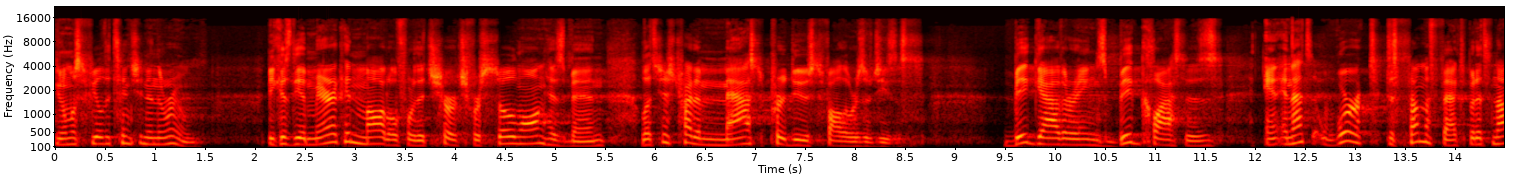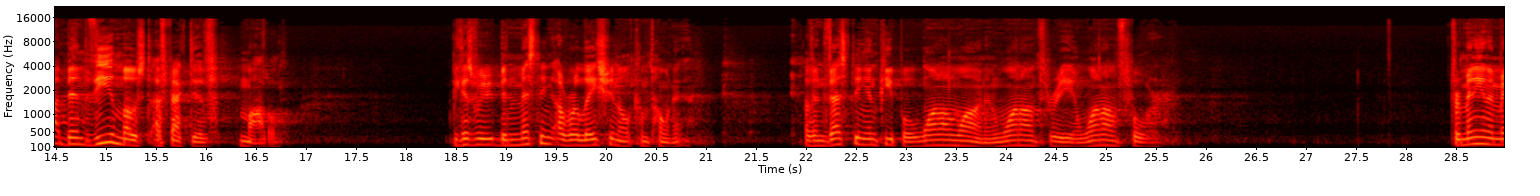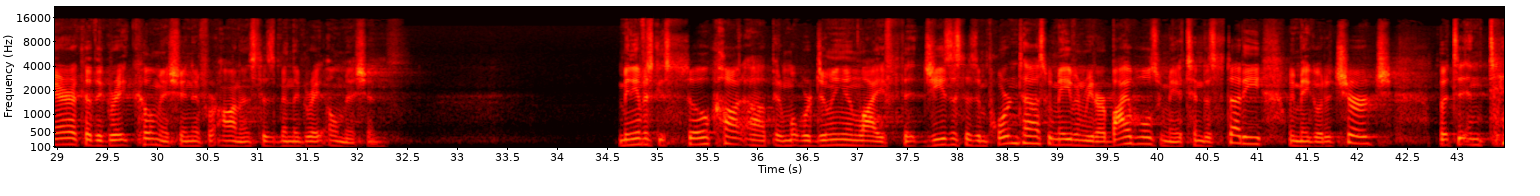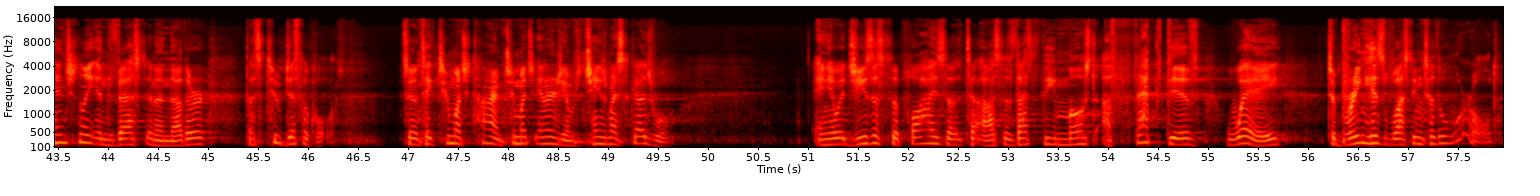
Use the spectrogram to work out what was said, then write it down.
You almost feel the tension in the room. Because the American model for the church for so long has been let's just try to mass produce followers of Jesus. Big gatherings, big classes, and, and that's worked to some effect, but it's not been the most effective model. Because we've been missing a relational component of investing in people one on one and one on three and one on four. For many in America, the great commission, if we're honest, has been the great omission. Many of us get so caught up in what we're doing in life that Jesus is important to us. We may even read our Bibles, we may attend a study, we may go to church, but to intentionally invest in another, that's too difficult. It's going to take too much time, too much energy. I'm going to change my schedule. And yet, what Jesus supplies to us is that's the most effective way to bring his blessing to the world.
